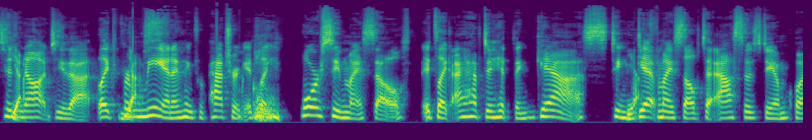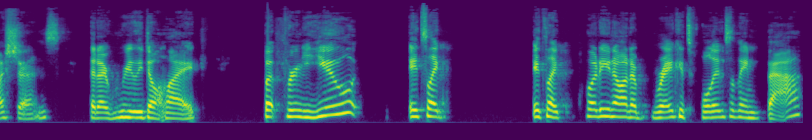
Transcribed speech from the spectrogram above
to yeah. not do that. Like for yes. me, and I think for Patrick, it's like mm-hmm. forcing myself. It's like I have to hit the gas to yes. get myself to ask those damn questions that I really mm-hmm. don't like. But for you, it's like it's like putting on a break, it's holding something back.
